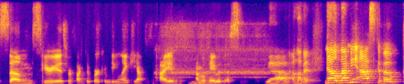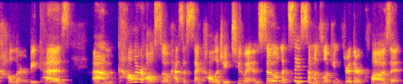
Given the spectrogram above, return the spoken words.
some serious reflective work and being like, yeah, I I'm okay with this. Yeah, I love it. Now let me ask about color because um, color also has a psychology to it. And so let's say someone's looking through their closet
